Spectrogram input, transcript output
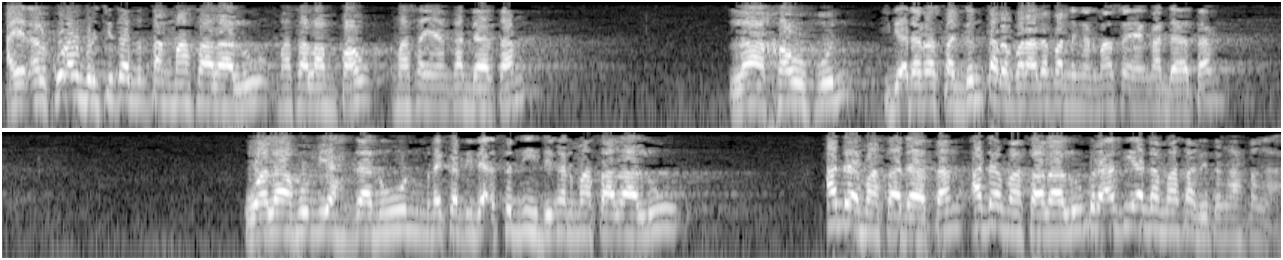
Ayat Al-Qur'an bercerita tentang masa lalu, masa lampau, masa yang akan datang, La khaufun, tidak ada rasa gentar berhadapan dengan masa yang akan datang. Walahum yahzanun, mereka tidak sedih dengan masa lalu. Ada masa datang, ada masa lalu, berarti ada masa di tengah-tengah.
